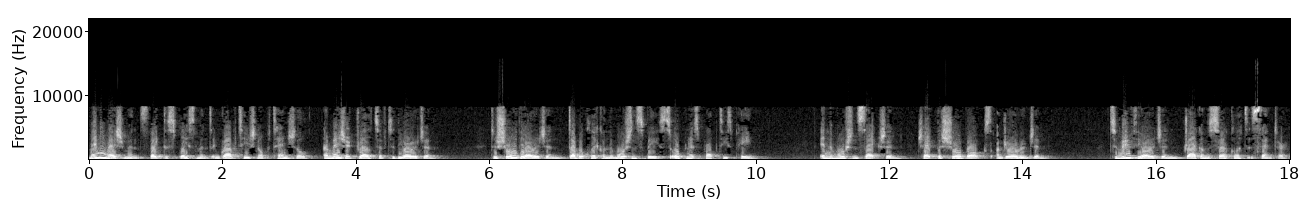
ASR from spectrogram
Many measurements, like displacement and gravitational potential, are measured relative to the origin. To show the origin, double-click on the motion space to open its properties pane. In the motion section, check the Show box under Origin. To move the origin, drag on the circle at its centre.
